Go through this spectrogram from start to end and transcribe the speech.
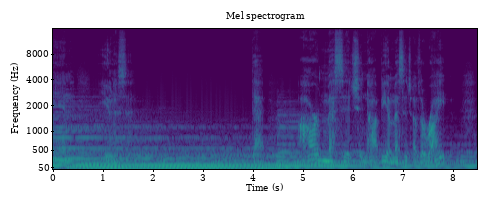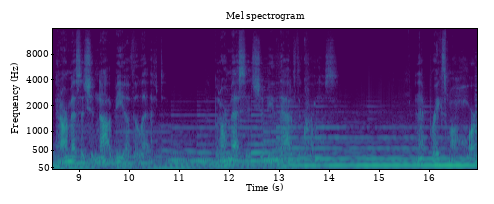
in unison. Message should not be a message of the right, and our message should not be of the left, but our message should be that of the cross. And that breaks my heart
